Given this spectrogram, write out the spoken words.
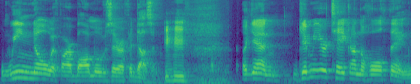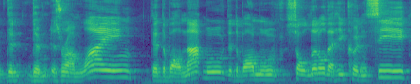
we know if our ball moves there, if it doesn't. Mm-hmm. Again, give me your take on the whole thing. Did, did is Rahm lying? Did the ball not move? Did the ball move so little that he couldn't see?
